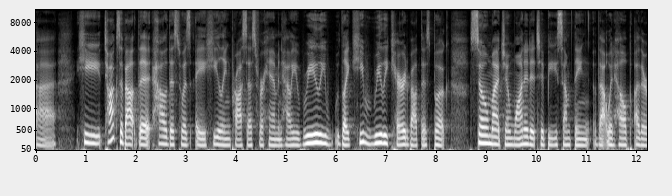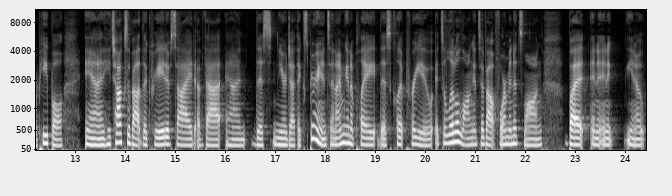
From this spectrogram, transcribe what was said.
uh, he talks about that how this was a healing process for him and how he really like he really cared about this book so much and wanted it to be something that would help other people and he talks about the creative side of that and this near death experience. And I'm going to play this clip for you. It's a little long, it's about four minutes long, but, and, and it, you know,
